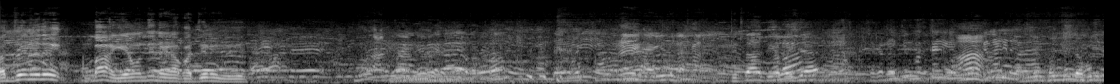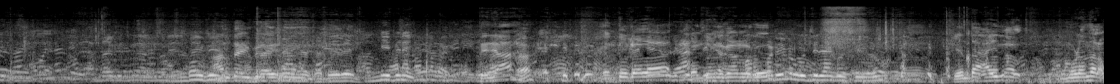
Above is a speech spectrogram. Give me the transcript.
పద్దెనిమిది. బా ఏముంది నేను పద్దెనిమిది. అంతా అయిపోయినాయి. తేజా? ఎంత ఉండాలా? పంతొమ్మిది గంటలకు ఎంత ఐదు? మూడు వందలు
